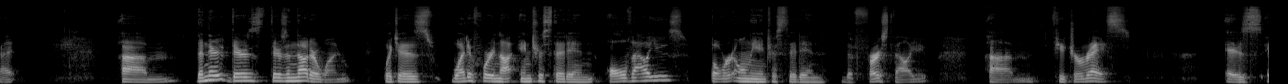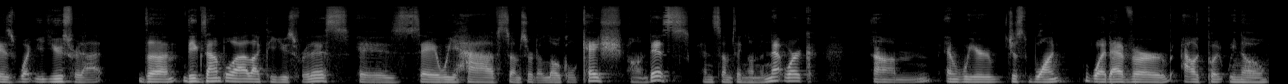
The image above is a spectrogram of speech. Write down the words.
right? Um, then there, there's there's another one, which is what if we're not interested in all values, but we're only interested in the first value? Um, future race is is what you use for that. The the example I like to use for this is say we have some sort of local cache on disk and something on the network, um, and we just want whatever output we know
